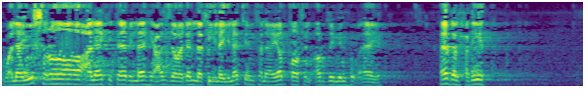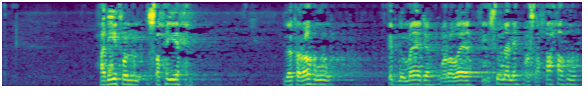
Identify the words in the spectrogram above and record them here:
ولا يسرى على كتاب الله عز وجل في ليلة فلا يبقى في الأرض منه آية. هذا الحديث حديث صحيح ذكره ابن ماجه ورواه في سننه وصححه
